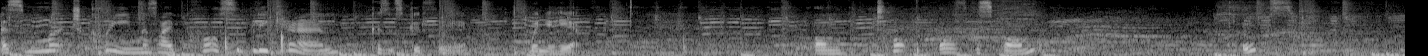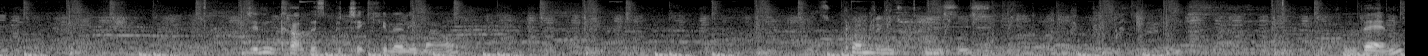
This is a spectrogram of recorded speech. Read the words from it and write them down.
as much cream as I possibly can because it's good for you when you're here. On top of the scone, oops, didn't cut this particularly well. It's crumbling to pieces. And then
